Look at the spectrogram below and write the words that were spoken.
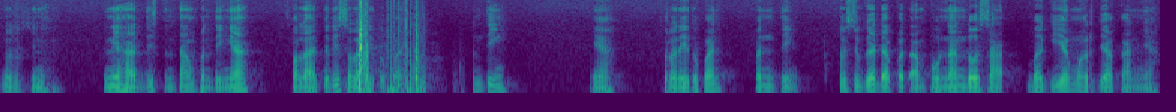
duduk sini. Ini hadis tentang pentingnya sholat. Jadi sholat itu kan penting ya Sholat itu kan penting. Terus juga dapat ampunan dosa bagi yang mengerjakannya.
